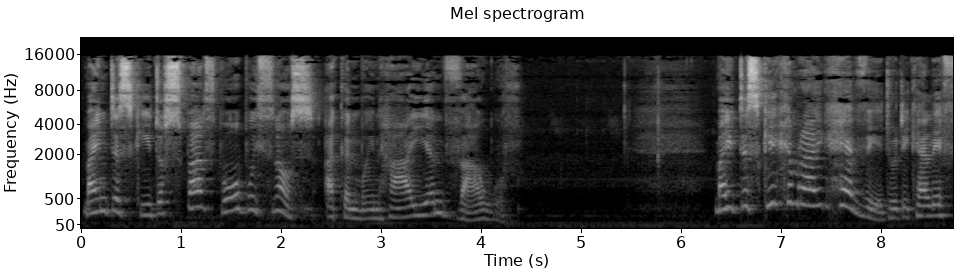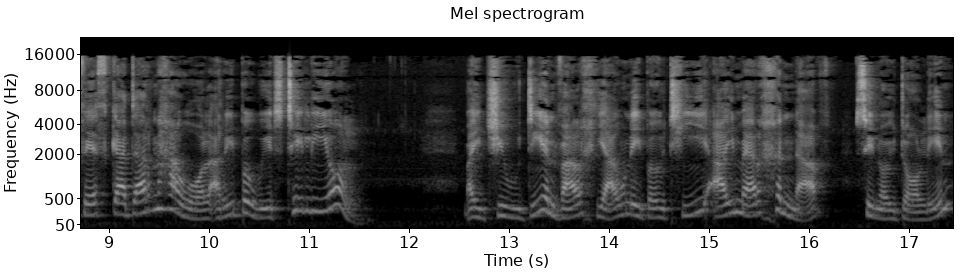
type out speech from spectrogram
Mae'n dysgu dosbarth bob wythnos ac yn mwynhau yn fawr. Mae dysgu Cymraeg hefyd wedi cael effaith gadarnhaol ar ei bywyd teuluol – Mae Judy yn falch iawn ei bod hi a'i merch hynaf, sy'n oedolyn,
